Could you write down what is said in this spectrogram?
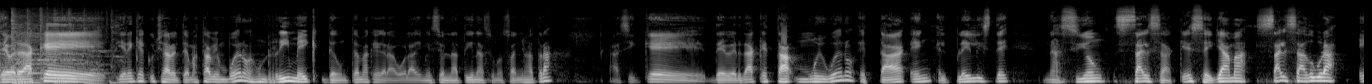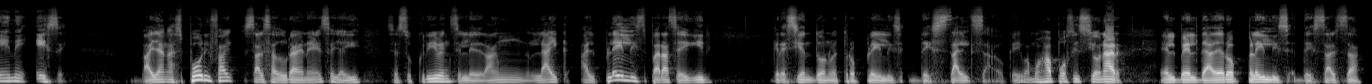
De verdad que tienen que escuchar, el tema está bien bueno, es un remake de un tema que grabó la Dimensión Latina hace unos años atrás. Así que de verdad que está muy bueno, está en el playlist de Nación Salsa, que se llama Salsa Dura NS. Vayan a Spotify, Salsa Dura NS, y ahí se suscriben, se le dan like al playlist para seguir creciendo nuestro playlist de salsa. ¿ok? Vamos a posicionar el verdadero playlist de salsa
